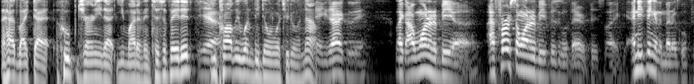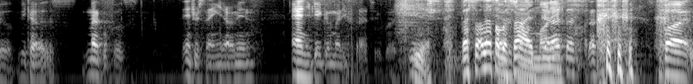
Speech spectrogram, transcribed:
had like that hoop journey that you might have anticipated, Yeah. you probably wouldn't be doing what you're doing now. Exactly. Like I wanted to be a. At first, I wanted to be a physical therapist, like anything in the medical field, because medical field's interesting. You know what I mean? And you get good money for that too. But Yeah, that's that's on the side. money. Yeah, that's that's. that's but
